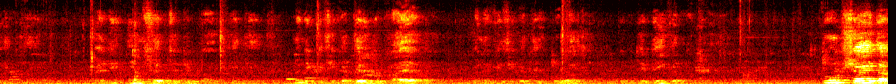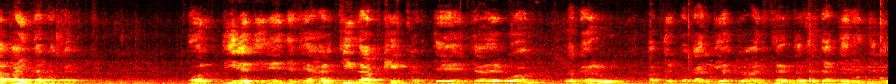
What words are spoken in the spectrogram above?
की थी। मैंने इनसेंसिटिव बात किसी का दिल दुखाया। मैंने किसी का दिल तोड़ा तो मुझे नहीं करना तो शायद आप आइंदा न करें। और धीरे धीरे जैसे हर चीज़ आप ठीक करते हैं, चाहे वो आपका घर हो, आपने पका लिया तो आहिस्ता आहिस्ता सजाते रहते हैं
